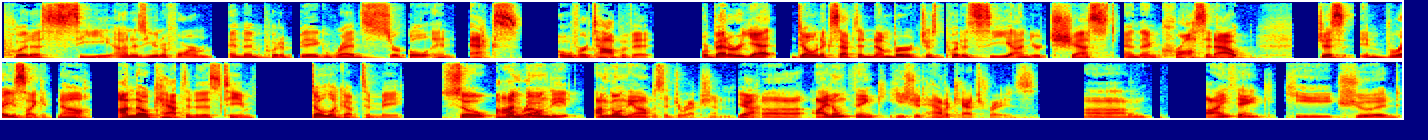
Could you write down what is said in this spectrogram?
put a C on his uniform and then put a big red circle and X over top of it or better yet, don't accept a number. Just put a C on your chest and then cross it out. Just embrace, like, no, I'm no captain of this team. Don't look up to me. So I'm I'm, going the I'm going the opposite direction. Yeah. Uh, I don't think he should have a catchphrase. Um, I think he should,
